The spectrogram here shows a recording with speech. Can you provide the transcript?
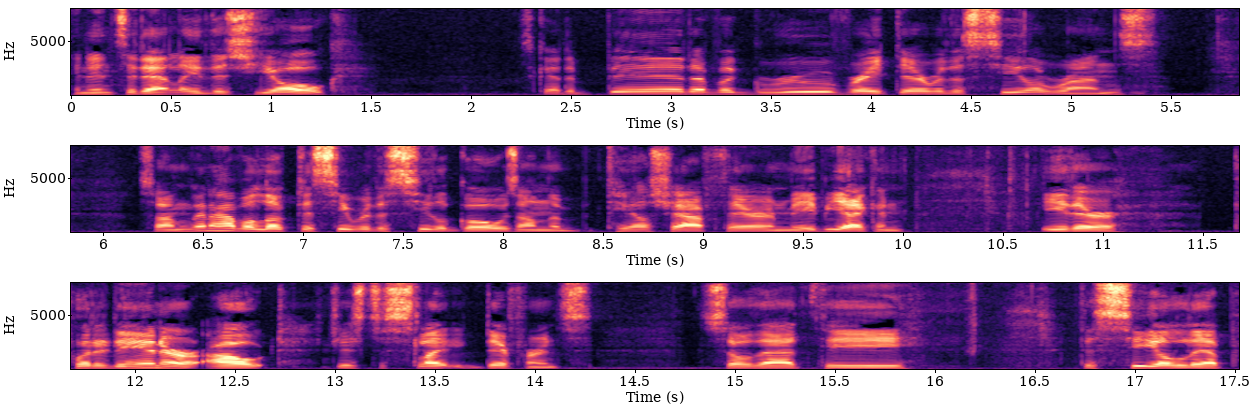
And incidentally, this yoke, it's got a bit of a groove right there where the seal runs. So I'm going to have a look to see where the seal goes on the tail shaft there, and maybe I can either put it in or out, just a slight difference, so that the the seal lip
